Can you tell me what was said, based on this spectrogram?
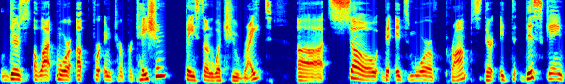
there's a lot more up for interpretation based on what you write. Uh, so it's more of prompts. There, it, this game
